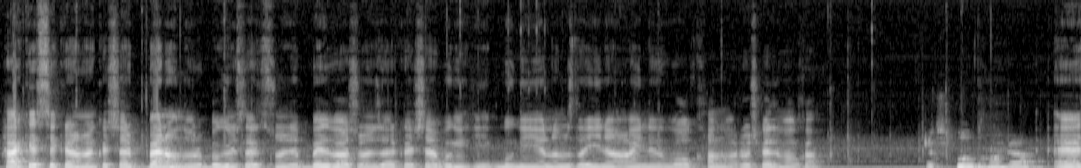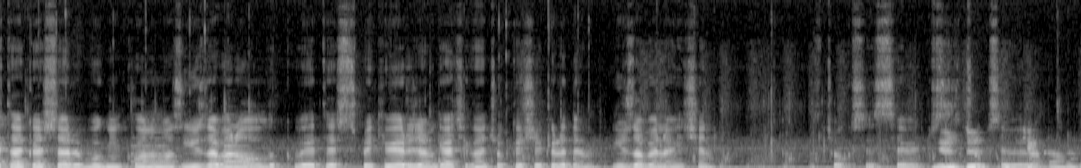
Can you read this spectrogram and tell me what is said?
Herkese tekrar arkadaşlar ben Onur. Bugün sizlerle sonucu Bedwars oynuyoruz arkadaşlar. Bugünkü bugün yanımızda yine aynı Volkan var. Hoş geldin Volkan. Hoş buldum aga. Evet arkadaşlar bugün konumuz 100 abone olduk ve test peki vereceğim. Gerçekten çok teşekkür ederim 100 abone için. Çok sizi sev sizi Yüzde çok seviyorum.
